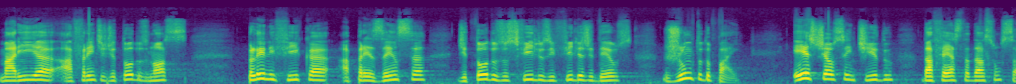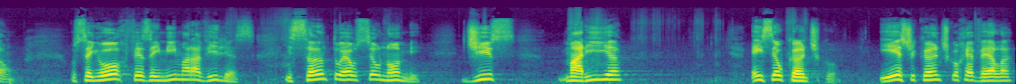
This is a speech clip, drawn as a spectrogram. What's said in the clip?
Maria, à frente de todos nós, plenifica a presença de todos os filhos e filhas de Deus junto do Pai. Este é o sentido da festa da Assunção. O Senhor fez em mim maravilhas, e santo é o seu nome, diz Maria em seu cântico. E este cântico revela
